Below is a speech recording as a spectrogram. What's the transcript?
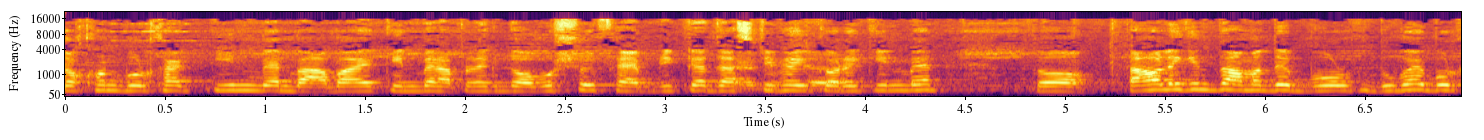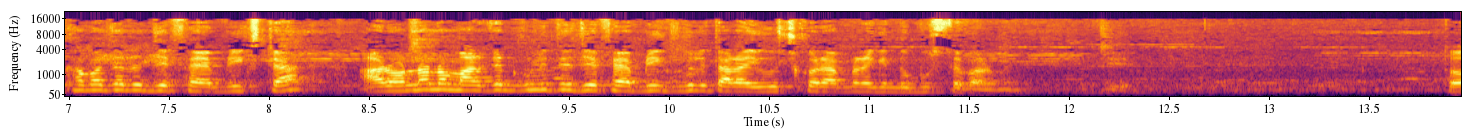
যখন বোরখা কিনবেন বা আবায় কিনবেন আপনারা কিন্তু অবশ্যই ফ্যাব্রিকটা জাস্টিফাই করে কিনবেন। তো তাহলে কিন্তু আমাদের দুবাই বোরখা বাজারের যে ফ্যাব্রিক্সটা আর অন্যান্য মার্কেটগুলিতে যে ফ্যাব্রিক্সগুলি তারা ইউজ করে আপনারা কিন্তু বুঝতে পারবেন। তো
